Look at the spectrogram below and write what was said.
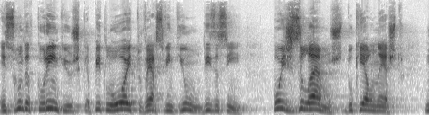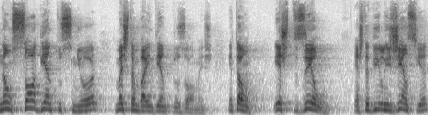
em 2 Coríntios, capítulo 8, verso 21, diz assim: Pois zelamos do que é honesto, não só diante do Senhor, mas também diante dos homens. Então, este zelo, esta diligência,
